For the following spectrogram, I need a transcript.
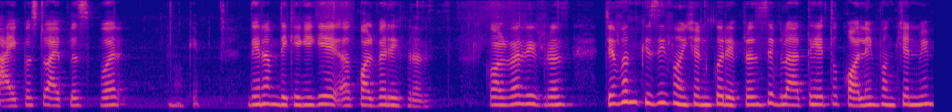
I plus two I plus one okay then हम देखेंगे कि call by reference call by reference जब हम किसी फ़ंक्शन को रेफरेंस से बुलाते हैं तो कॉलिंग फ़ंक्शन में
